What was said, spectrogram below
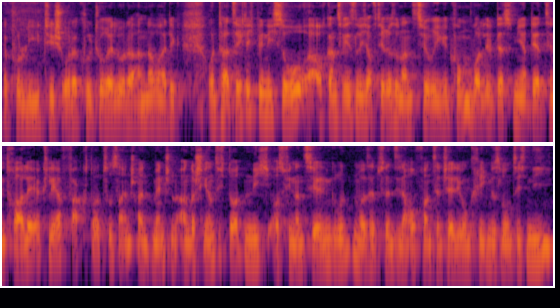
äh, politisch oder kulturell oder anderweitig. Und tatsächlich bin ich so auch ganz wesentlich auf die Resonanztheorie gekommen, weil das mir der zentrale Erklärfaktor zu sein scheint. Menschen engagieren sich dort nicht aus finanziellen Gründen, weil selbst wenn sie eine Aufwandsentschädigung kriegen, das lohnt sich nie.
